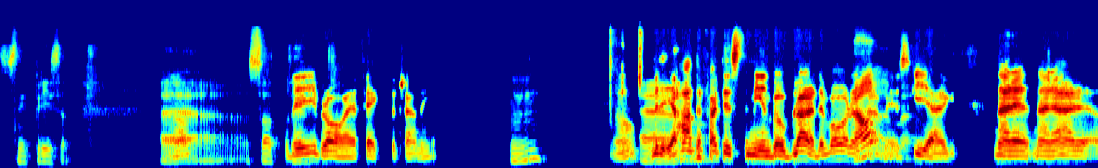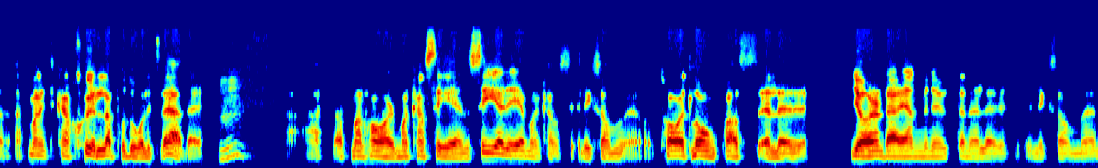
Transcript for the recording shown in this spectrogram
snittpriset. Ja. Eh, så att, det är ju bra effekt för träningen. Mm. Ja. Men jag hade faktiskt min bubblare, det var det ja, här med skijärg. När det, när det är att man inte kan skylla på dåligt väder. Mm. Att, att man, har, man kan se en serie, man kan se, liksom, ta ett långpass eller göra den där en minuten eller liksom eh,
